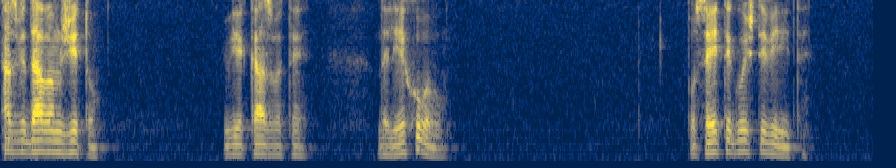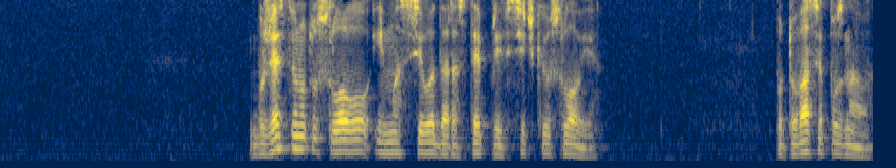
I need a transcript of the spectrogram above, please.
Аз ви давам жито. Вие казвате, дали е хубаво? Посейте го и ще видите. Божественото Слово има сила да расте при всички условия. По това се познава.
